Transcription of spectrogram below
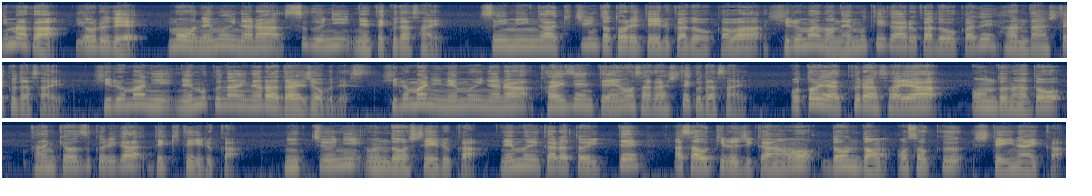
今が夜でもう眠いならすぐに寝てください。睡眠がきちんと取れているかどうかは昼間の眠気があるかどうかで判断してください。昼間に眠くないなら大丈夫です。昼間に眠いなら改善点を探してください。音や暗さや温度など環境づくりができているか日中に運動しているか眠いからといって朝起きる時間をどんどん遅くしていないか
